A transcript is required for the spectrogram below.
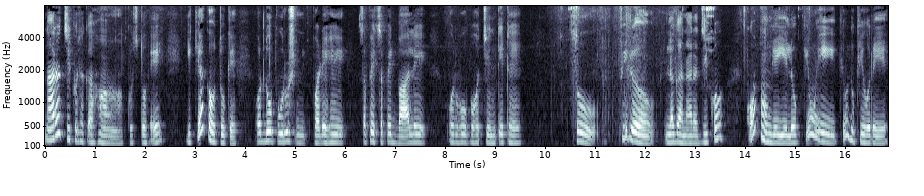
नारद जी को लगा हाँ कुछ तो है। ये क्या कौतुक है? और दो पुरुष पड़े हैं सफ़ेद सफ़ेद बाल है और वो बहुत चिंतित है। तो फिर, लगा नारद जी को, कौन होंगे ये लोग? क्यों ये, क्यों दुखी हो रहे हैं?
